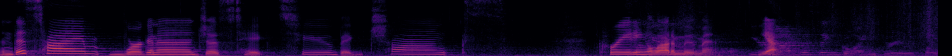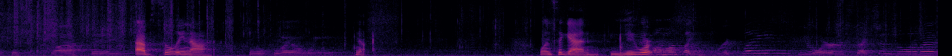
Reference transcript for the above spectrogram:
and this time we're gonna just take two big chunks, creating a lot of movement. You're Yeah, not just like going through with, like this classic absolutely not. full foil weave. No. Once again, you were almost like bricklaying your sections a little bit.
